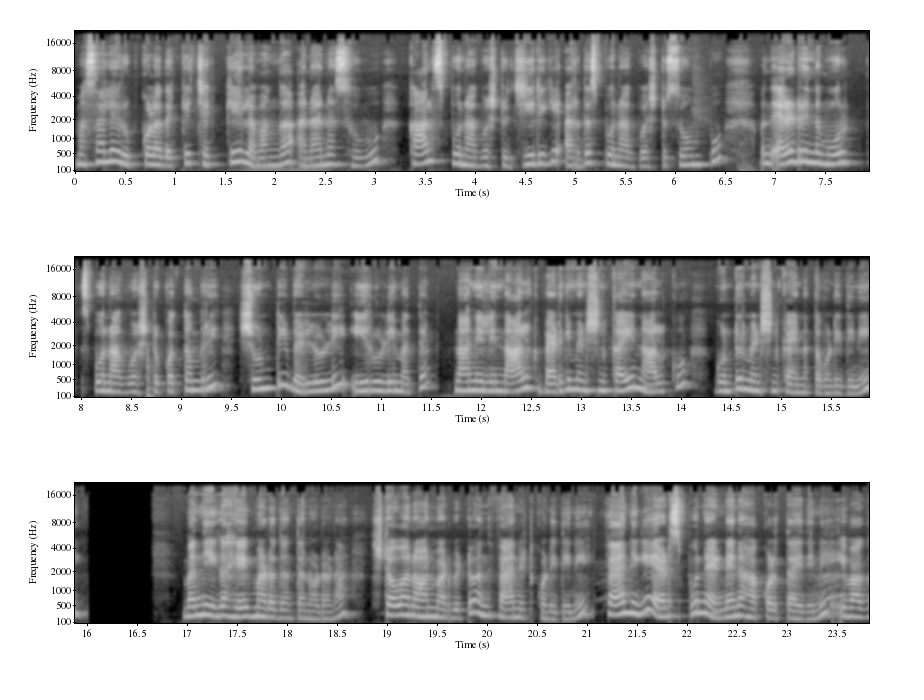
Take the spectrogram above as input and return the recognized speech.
ಮಸಾಲೆ ರುಬ್ಕೊಳ್ಳೋದಕ್ಕೆ ಚಕ್ಕೆ, ಲವಂಗ, ಅನಾನಸ್ ಹೂವು, ಕಾಲು ಸ್ಪೂನ್ ಆಗುವಷ್ಟು ಜೀರಿಗೆ, ಅರ್ಧ ಸ್ಪೂನ್ ಆಗುವಷ್ಟು ಸೋಂಪು, ಒಂದು ಎರಡರಿಂದ ಮೂರು ಸ್ಪೂನ್ ಆಗುವಷ್ಟು ಕೊತ್ತಂಬರಿ, ಶುಂಠಿ, ಬೆಳ್ಳುಳ್ಳಿ, ಈರುಳ್ಳಿ ಮತ್ತು ನಾನಿಲ್ಲಿ ನಾಲ್ಕು ಬ್ಯಾಡಗಿ ಮೆಣಸಿನ್ಕಾಯಿ, ನಾಲ್ಕು ಗುಂಟೂರು ಮೆಣಸಿನ್ಕಾಯಿನ ತೊಗೊಂಡಿದ್ದೀನಿ. ಬನ್ನಿ ಈಗ ಹೇಗೆ ಮಾಡೋದು ಅಂತ ನೋಡೋಣ. ಸ್ಟವನ್ನು ಆನ್ ಮಾಡಿಬಿಟ್ಟು ಒಂದು ಫ್ಯಾನ್ ಇಟ್ಕೊಂಡಿದ್ದೀನಿ. ಫ್ಯಾನಿಗೆ ಎರಡು ಸ್ಪೂನ್ ಎಣ್ಣೆನ ಹಾಕ್ಕೊಳ್ತಾ ಇದ್ದೀನಿ. ಇವಾಗ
